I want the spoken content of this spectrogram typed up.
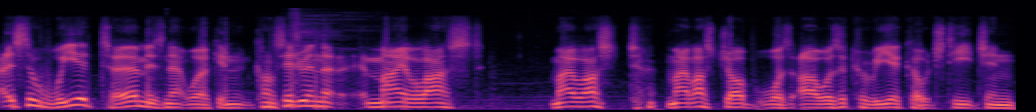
it's a weird term, is networking. Considering that my last, my last, my last job was I was a career coach teaching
